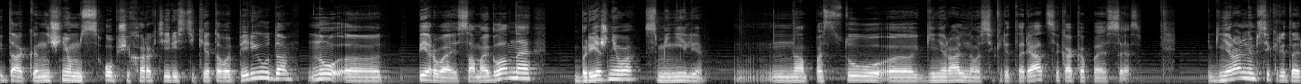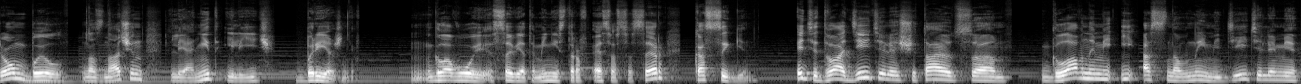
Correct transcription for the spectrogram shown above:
Итак, начнем с общей характеристики этого периода. Ну, э, первое и самое главное, Брежнева сменили на посту э, генерального секретаря ЦК КПСС. Генеральным секретарем был назначен Леонид Ильич Брежнев, главой Совета министров СССР Косыгин. Эти два деятеля считаются главными и основными деятелями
